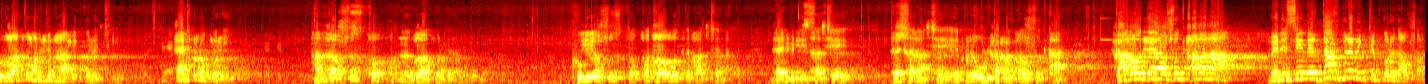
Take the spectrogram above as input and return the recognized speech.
দোয়া তোমার জন্য আমি করেছি। এখনও করি। হামজা অসুস্থ, আপনারা দোয়া করবেন আমার জন্য। খুবই অসুস্থ, কথাও বলতে পারছে না। ডায়াবেটিস আছে, প্রেশার আছে, এরপরে উল্টা পাল্টা ওষুধ খায়। কারও দেয়া ওষুধ খাবা না। মেডিসিনের ডাস্টবিনে নিক্ষেপ করে দাও সব।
